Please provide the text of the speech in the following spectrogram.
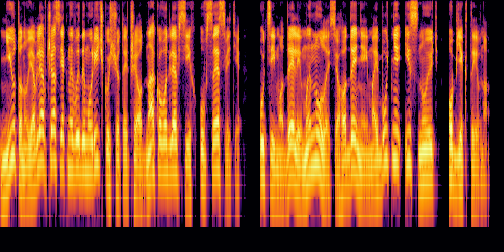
Ньютон уявляв час як невидиму річку, що тече однаково для всіх у всесвіті. У цій моделі минуле сьогодення і майбутнє існують об'єктивно.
